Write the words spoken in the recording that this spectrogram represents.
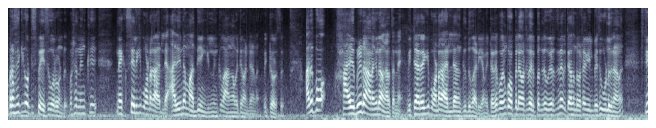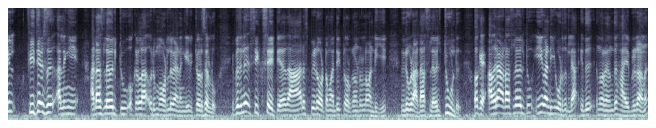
ബ്രസയ്ക്ക് കുറച്ച് സ്പേസ് കുറവുണ്ട്. പക്ഷേ നിങ്ങൾക്ക് നെക്സ്റ്റ് നെക്സ്റ്റയിലേക്ക് പോകേണ്ട കാര്യമില്ല. അതിന്റെ മതിയെങ്കിൽ നിങ്ങൾക്ക് വാങ്ങാൻ പറ്റിയ വണ്ടിയാണ് വിക്ടോറിയസ്. അതിപ്പോൾ ഹൈബ്രിഡ് ആണെങ്കിലും അങ്ങനെ തന്നെ. വിറ്റാരയ്ക്ക് പോകേണ്ട കാര്യമില്ല നിങ്ങൾക്ക് ഇത് പഠിക്കാം വിറ്റാരെ പോലും കുഴപ്പമില്ല കുറച്ച് വലുപ്പത്തിന്റെ ഉയരത്തിന്റെ വ്യത്യാസമുണ്ട്. പക്ഷേ വീൽ ബേസ് കൂടുതലാണ്. സ്റ്റിൽ ഫീച്ചേഴ്സ് അല്ലെങ്കിൽ അഡാസ് ലെവൽ ടു ഒക്കെ ഉള്ള ഒരു മോഡൽ വേണമെങ്കിൽ വിക്ടോറിയസേ ഉള്ളൂ. ഇപ്പോൾ ഇതിന് സിക്സ് എയ്റ്റി അതായത് ആറ് സ്പീഡ് ഓട്ടോമാറ്റിക് ടോർക്ക് കൺട്രോളുള്ള വണ്ടിക്ക് ഇതിന്റെ കൂടെ അഡാസ് ലെവൽ ടു ഉണ്ട്. ഓക്കെ അവർ അഡാസ് ലെവൽ ടു ഈ വണ്ടിക്ക് കൊടുത്തിട്ടില്ല. ഇത് എന്ന് പറയുന്നത് ഹൈബ്രിഡ് ആണ്.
